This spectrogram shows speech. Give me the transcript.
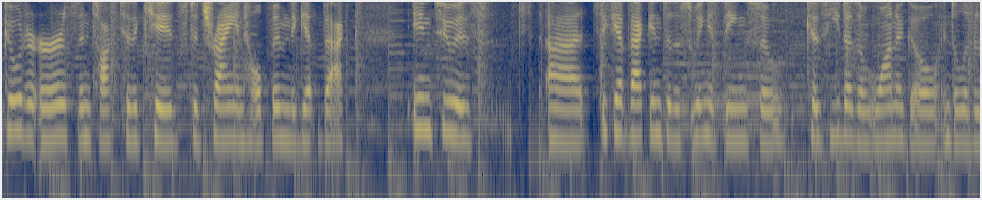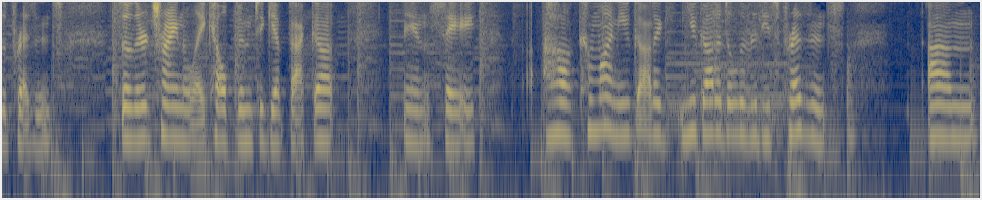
go to Earth and talk to the kids to try and help him to get back into his uh, to get back into the swing of things. So because he doesn't want to go and deliver the presents, so they're trying to like help him to get back up and say, "Oh, come on, you gotta you gotta deliver these presents." Um,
